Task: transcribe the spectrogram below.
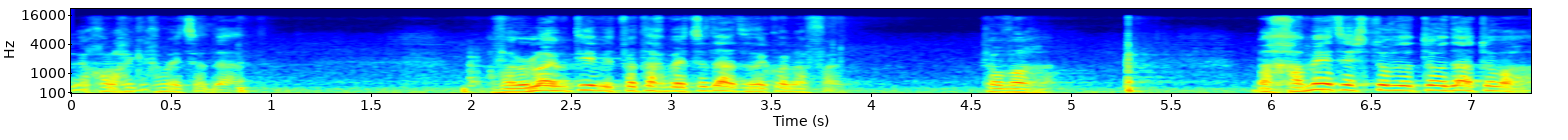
לאכול אחר כך מעץ הדעת. אבל הוא לא המתין והתפתח בעץ הדעת, אז הכל נפל. טוב ורע. בחמץ יש טוב דעת טוב ורע.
